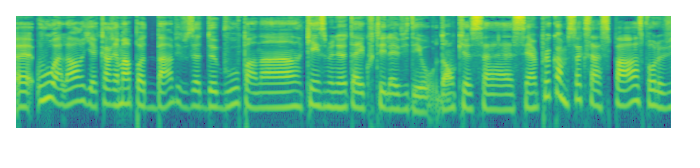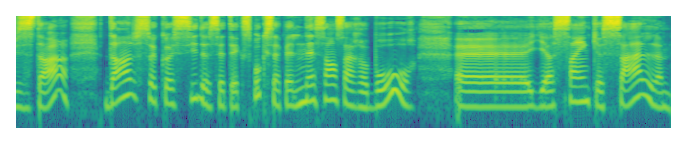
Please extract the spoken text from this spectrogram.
Euh, ou alors il y a carrément pas de banc puis vous êtes debout pendant 15 minutes à écouter la vidéo. Donc ça c'est un peu comme ça que ça se passe pour le visiteur. Dans ce cas-ci de cette expo qui s'appelle Naissance à rebours, il y a cinq salles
